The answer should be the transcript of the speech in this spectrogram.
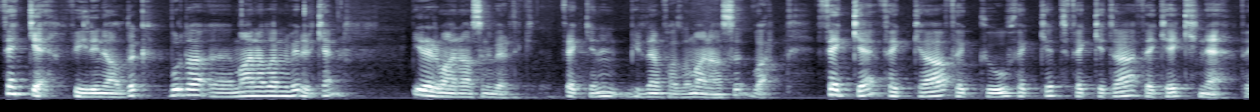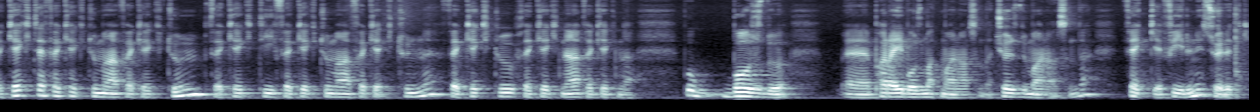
Fekke fiilini aldık. Burada e, manalarını verirken birer manasını verdik. Fekke'nin birden fazla manası var. Fekke, fekka, fekku, fekket, fekketa, fekekne. Fekekte, fekektuma, fekektum, fekekti, fekektuma, fekektünne, fekektu, fekekna, fekekna. Bu bozdu, e, parayı bozmak manasında, çözdü manasında fekke fiilini söyledik.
